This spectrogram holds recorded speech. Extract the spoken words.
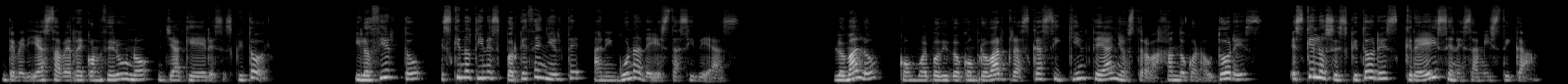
Deberías saber reconocer uno ya que eres escritor. Y lo cierto es que no tienes por qué ceñirte a ninguna de estas ideas. Lo malo, como he podido comprobar tras casi 15 años trabajando con autores, es que los escritores creéis en esa mística.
